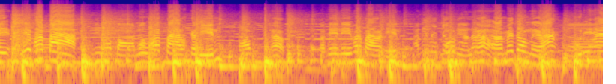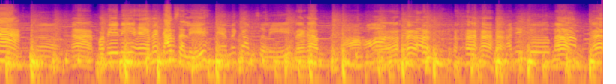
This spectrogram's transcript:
นนี้ผ้าป่านี่พระป่าหมู่เนาะผ้าป่ากระถินครับครับประเพณีผ้าป่ากระถินอันนี้เป็นเจ้าเหนือแล้วเนาะอ่าแม่จ้องเหนือหมู่ที่ห้าเอออ่าประเพณีแห่แม่กำสลีแหม่แม่กำสลีนะครับอ๋ออ๋ออันนี้แม่กำอันนี้คือแม่กำอ่า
